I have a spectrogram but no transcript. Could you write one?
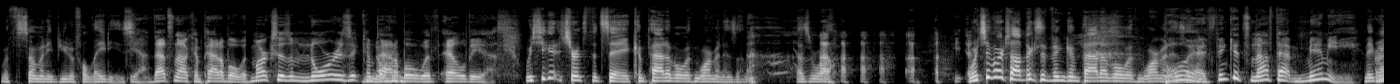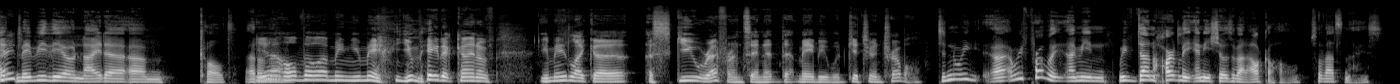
with so many beautiful ladies, yeah, that's not compatible with Marxism, nor is it compatible with LDS. we should get shirts that say compatible with Mormonism as well. Which of our topics have been compatible with Mormonism? Boy, I think it's not that many. maybe right? maybe the Oneida um, cult. I don't yeah, know. although I mean, you made you made a kind of you made like a a skew reference in it that maybe would get you in trouble. Didn't we? Uh, we've probably. I mean, we've done hardly any shows about alcohol, so that's nice.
